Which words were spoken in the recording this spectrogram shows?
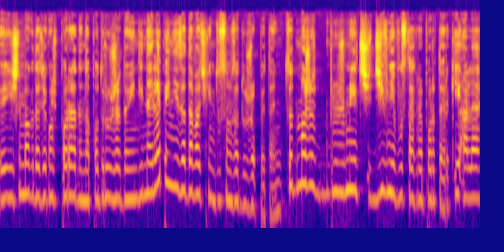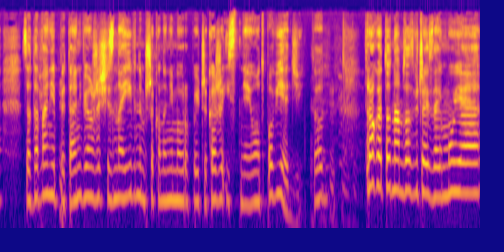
y, jeśli mogę dać jakąś poradę na podróże do Indii, najlepiej nie zadawać Hindusom za dużo pytań. To może brzmieć dziwnie w ustach reporterki, ale zadawanie pytań wiąże się z naiwnym przekonaniem Europejczyka, że istnieją odpowiedzi. To trochę to nam zazwyczaj zajmuje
